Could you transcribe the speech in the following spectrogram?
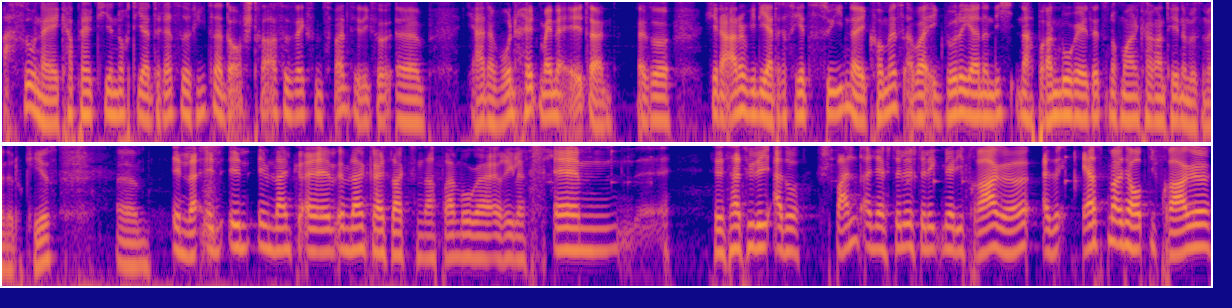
Ach so, naja, ich habe halt hier noch die Adresse Riezerdorfstraße 26. Und ich so, äh, ja, da wohnen halt meine Eltern. Also, keine Ahnung, wie die Adresse jetzt zu Ihnen da gekommen ist, aber ich würde gerne nicht nach Brandenburger jetzt, nochmal in Quarantäne müssen, wenn das okay ist. Ähm, In, in, in, im, Land, äh, Im Landkreis Sachsen nach Brandenburger äh, Regeln. Ähm, äh, das ist natürlich, also spannend an der Stelle stelle ich mir die Frage, also erstmal überhaupt die Frage,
